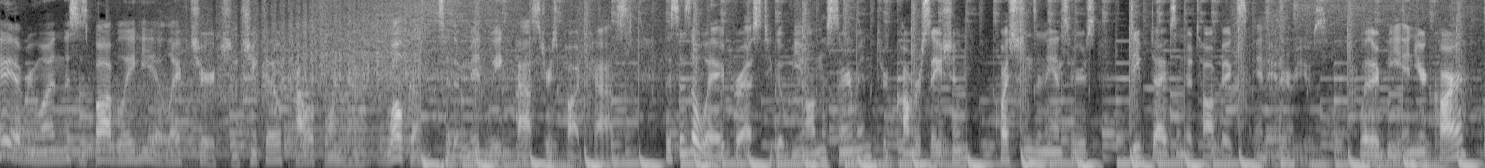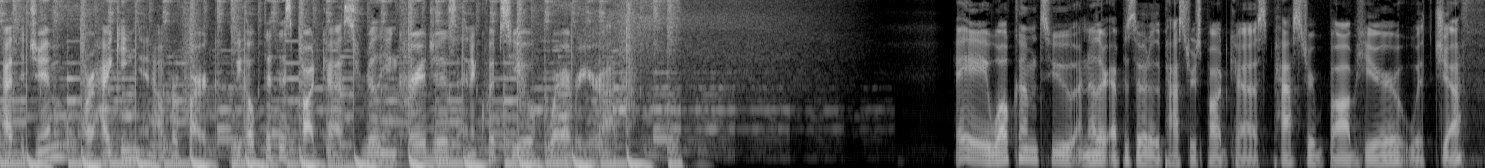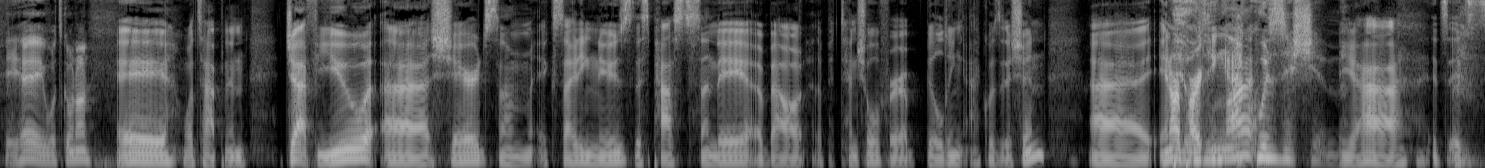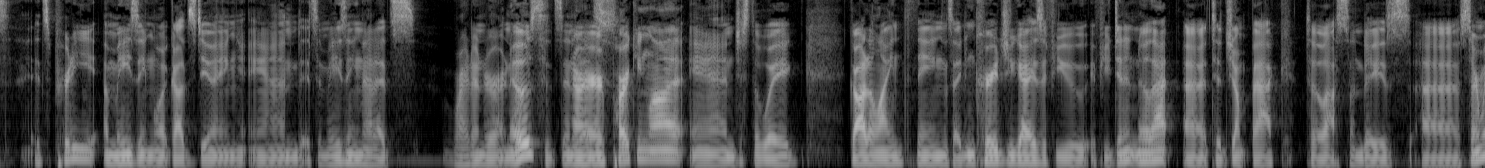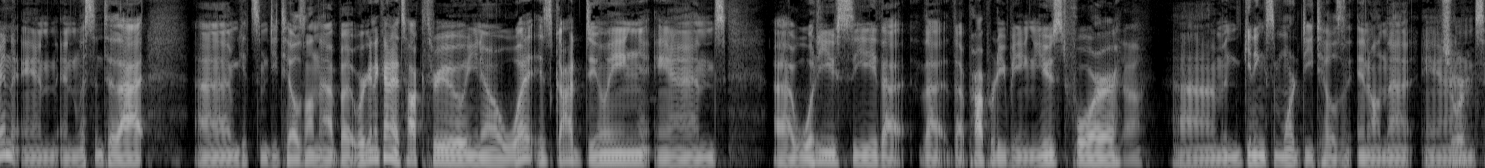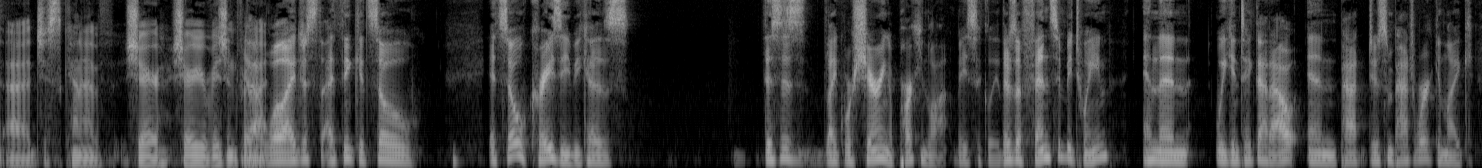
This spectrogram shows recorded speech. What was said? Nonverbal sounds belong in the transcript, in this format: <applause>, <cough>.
Hey everyone, this is Bob Leahy at Life Church in Chico, California. Welcome to the Midweek Pastors Podcast. This is a way for us to go beyond the sermon through conversation, questions and answers, deep dives into topics, and interviews. Whether it be in your car, at the gym, or hiking in Upper Park, we hope that this podcast really encourages and equips you wherever you're at. Hey, welcome to another episode of the Pastors Podcast. Pastor Bob here with Jeff. Hey, hey, what's going on? Hey, what's happening? Jeff, you uh, shared some exciting news this past Sunday about the potential for a building acquisition uh, in our parking lot. acquisition. Yeah, it's it's it's pretty amazing what God's doing, and it's amazing that it's right under our nose. It's in Yes. our parking lot, and just the way God aligned things. I'd encourage you guys if you if you didn't know that uh, to jump back to last Sunday's uh, sermon and and listen to that. Um, get some details on that, but we're going to kind of talk through, you know, what is God doing, and uh, what do you see that that that property being used for? Yeah. um, and getting some more details in on that, and Sure. uh, just kind of share share your vision for Yeah, that. Well, I just I think it's so it's so crazy because this is like we're sharing a parking lot basically. There's a fence in between and then we can take that out and pat do some patchwork and like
